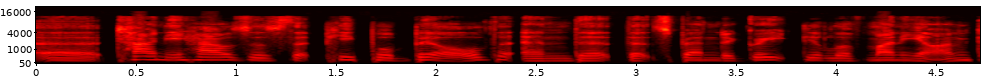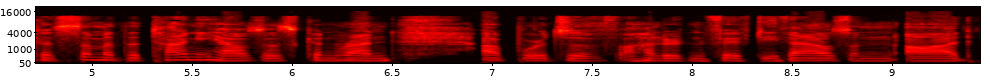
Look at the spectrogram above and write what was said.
uh, tiny houses that people build and that, that spend a great deal of money on, because some of the tiny houses can run upwards of 150,000 odd.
